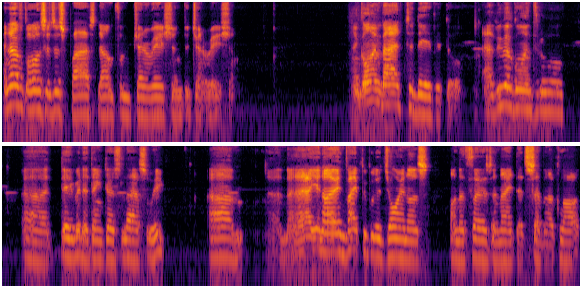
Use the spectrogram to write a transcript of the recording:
And of course, it is just passed down from generation to generation. And going back to David, though, as we were going through uh, David, I think just last week, um, I, you know, I invite people to join us on a Thursday night at 7 o'clock.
